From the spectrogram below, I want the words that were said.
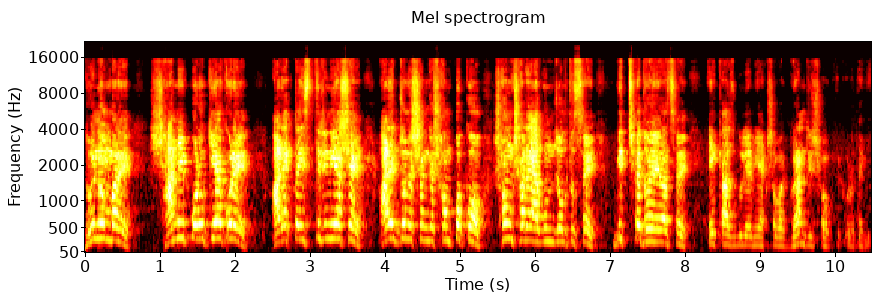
দুই নম্বরে স্বামী পরকিয়া করে আরেকটা স্ত্রী নিয়ে আসে, আরেকজনের সঙ্গে সম্পর্ক, সংসারে আগুন জ্বলতেছে, বিচ্ছেদ হয়ে গেছে। এই কাজগুলি আমি একশো বার গ্যারান্টি সহকারে করে থাকি।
